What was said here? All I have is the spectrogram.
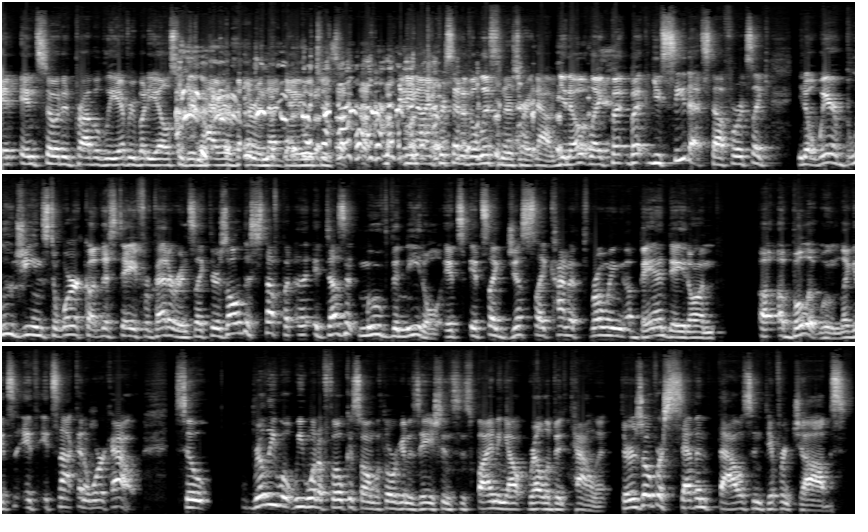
And, and, so did probably everybody else who didn't hire a veteran that day, which is 99% of the listeners right now, you know, like, but, but you see that stuff where it's like, you know, wear blue jeans to work on this day for veterans. Like there's all this stuff, but uh, it doesn't move the needle. It's, it's like, just like kind of throwing a band-aid on a, a bullet wound. Like it's, it, it's not going to work out. So really what we want to focus on with organizations is finding out relevant talent. There's over 7,000 different jobs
